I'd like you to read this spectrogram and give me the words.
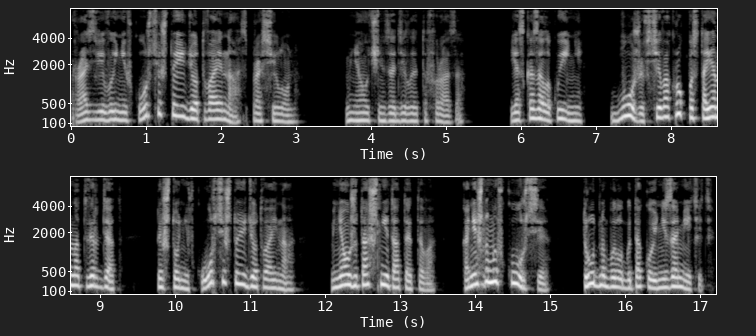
«Разве вы не в курсе, что идет война?» — спросил он. Меня очень задела эта фраза. Я сказала Куинни, «Боже, все вокруг постоянно твердят. Ты что, не в курсе, что идет война? Меня уже тошнит от этого. Конечно, мы в курсе. Трудно было бы такое не заметить».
